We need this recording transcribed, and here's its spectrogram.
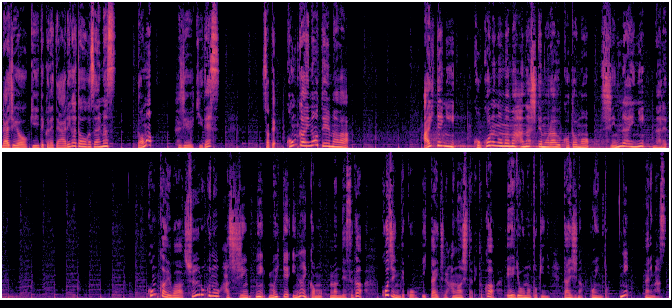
ラジオを聴いてくれてありがとうございます。どうも、藤幸です。さて、今回のテーマは、相手に心のまま話してもらうことも信頼になる。今回は収録の発信に向いていないかもなんですが、個人でこう1対1で話したりとか営業の時に大事なポイントになります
